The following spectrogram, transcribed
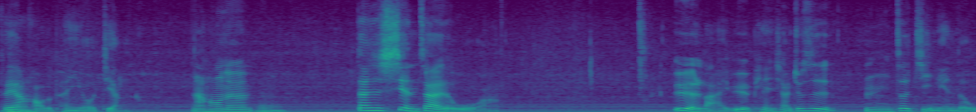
非常好的朋友讲，嗯、然后呢，嗯，但是现在的我啊，越来越偏向，就是嗯，这几年的我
